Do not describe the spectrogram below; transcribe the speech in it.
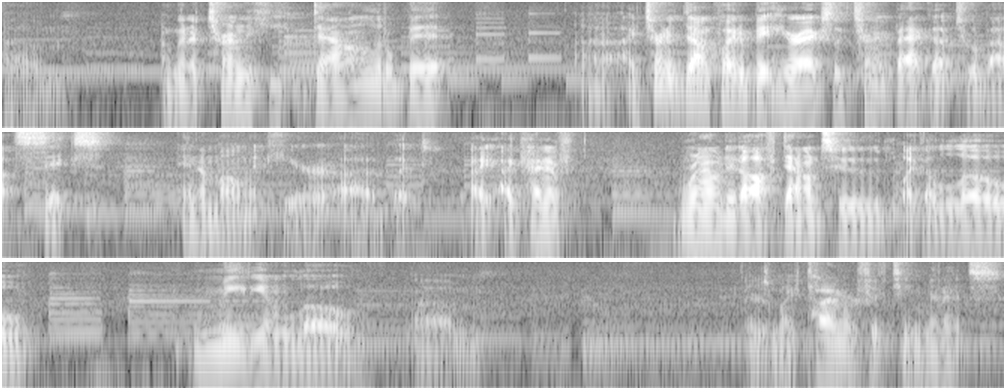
Um, I'm going to turn the heat down a little bit. Uh, I turn it down quite a bit here. I actually turn it back up to about six in a moment here. Uh, but I, I kind of round it off down to like a low, medium low. Um, there's my timer, 15 minutes.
